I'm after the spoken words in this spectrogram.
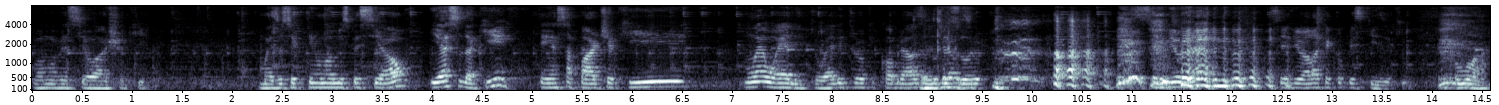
Vamos ver se eu acho aqui. Mas eu sei que tem um nome especial. E essa daqui tem essa parte aqui. Não é o élitro, o élitro é o que cobre a asa do Élitro é besouro. Você viu, né? Você viu, ela quer que eu pesquise aqui. Vamos lá.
